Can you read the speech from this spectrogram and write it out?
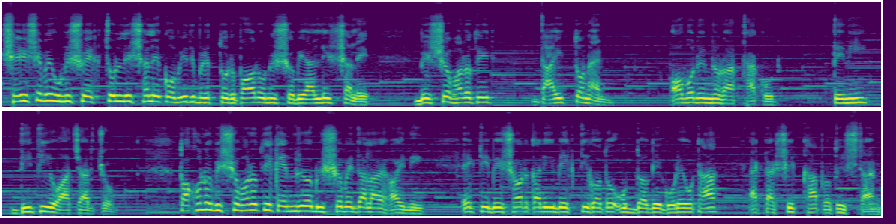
সেই হিসেবে উনিশশো একচল্লিশ সালে কবির মৃত্যুর পর উনিশশো বিয়াল্লিশ সালে বিশ্বভারতীর দায়িত্ব নেন অবনীন্দ্রনাথ ঠাকুর। তিনি দ্বিতীয় আচার্য। তখনও বিশ্বভারতী কেন্দ্রীয় বিশ্ববিদ্যালয় হয়নি। একটি বেসরকারি ব্যক্তিগত উদ্যোগে গড়ে ওঠা একটা শিক্ষা প্রতিষ্ঠান।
